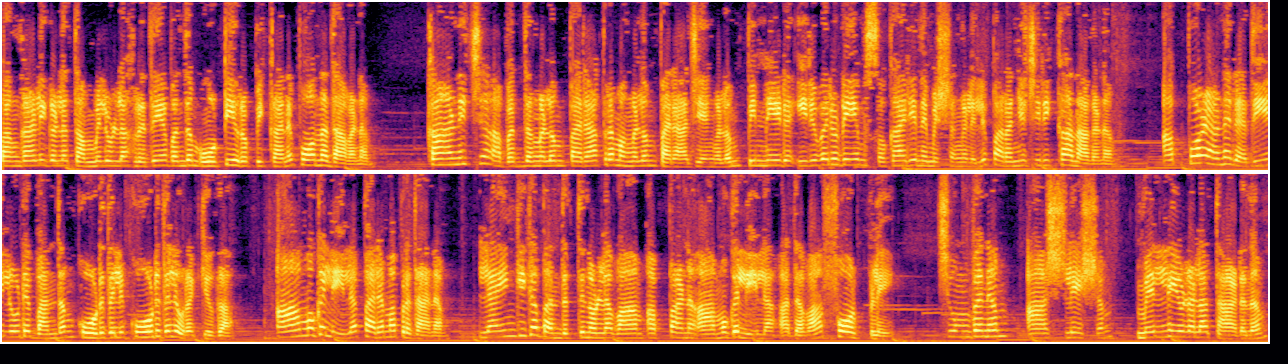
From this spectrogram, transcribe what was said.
പങ്കാളികൾ തമ്മിലുള്ള ഹൃദയബന്ധം ഊട്ടിയുറപ്പിക്കാന് പോന്നതാവണം. കാണിച്ച അബദ്ധങ്ങളും പരാക്രമങ്ങളും പരാജയങ്ങളും പിന്നീട് ഇരുവരുടെയും സ്വകാര്യ നിമിഷങ്ങളിൽ പറഞ്ഞു ചിരിക്കാനാകണം. അപ്പോഴാണ് രതിയിലൂടെ ബന്ധം കൂടുതൽ കൂടുതൽ ഉറയ്ക്കുക. ആമുഖലീല പരമപ്രധാനം. ലൈംഗിക ബന്ധത്തിനുള്ള വാം അപ്പാണ് ആമുഖലീല അഥവാ ഫോർ പ്ലേ ചുംബനം ആശ്ലേഷം മെല്ലെയുള്ള താടനം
